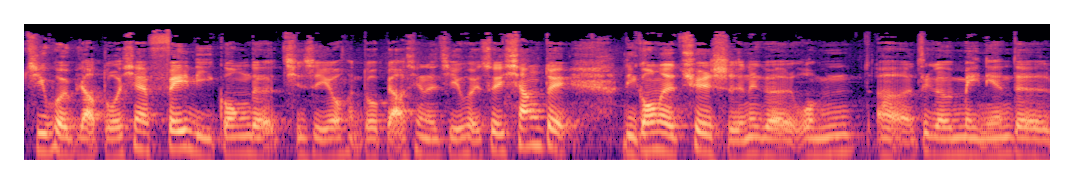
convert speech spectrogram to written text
机会比较多，现在非理工的其实也有很多表现的机会，所以相对理工的确实那个我们呃这个每年的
